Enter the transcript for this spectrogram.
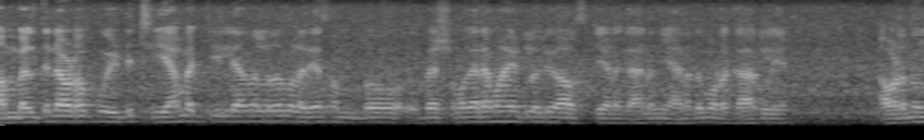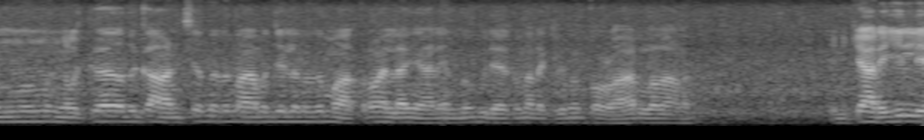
അമ്പലത്തിന്റെ അവിടെ പോയിട്ട് ചെയ്യാൻ പറ്റിയില്ല എന്നുള്ളത് വളരെ സംഭവം വിഷമകരമായിട്ടുള്ളൊരു അവസ്ഥയാണ്. കാരണം ഞാനത് മുടക്കാറില്ല. അവിടെ നിന്ന് നിങ്ങൾക്ക് അത് കാണിച്ചു തന്നിട്ട് നാമം ചെല്ലുന്നത് മാത്രമല്ല ഞാൻ എന്നും ഗുരുവായൂർ നടക്കുന്ന തൊഴാറുള്ളതാണ്. എനിക്കറിയില്ല.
